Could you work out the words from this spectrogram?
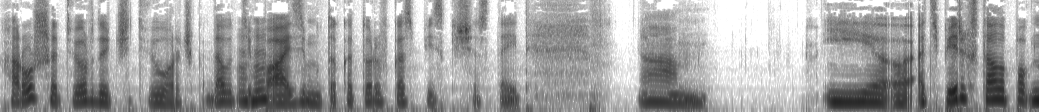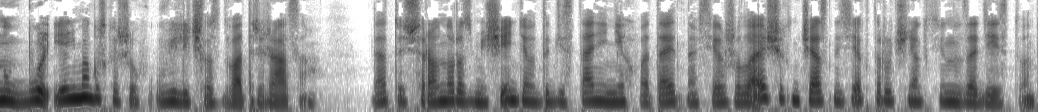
хорошая твердая четверочка, да, вот угу. типа Азимута, который в Каспийске сейчас стоит. И, э, а теперь их стало, ну, более, я не могу сказать, что увеличилось 2-3 раза. Да, то есть все равно размещения в Дагестане не хватает на всех желающих, но частный сектор очень активно задействован.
